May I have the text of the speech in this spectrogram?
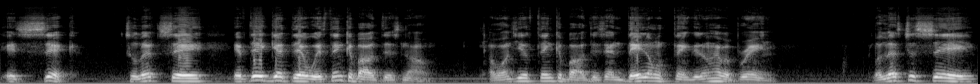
It's sick. So let's say if they get their way, think about this now. I want you to think about this, and they don't think, they don't have a brain. But let's just say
